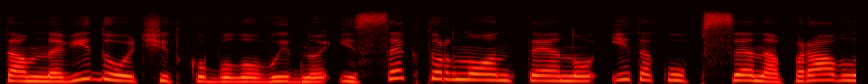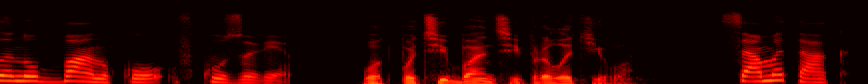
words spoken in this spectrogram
Там на відео чітко було видно і секторну антенну, і таку псенаправлену банку в кузові. От по цій банці й прилетіло. Саме так.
